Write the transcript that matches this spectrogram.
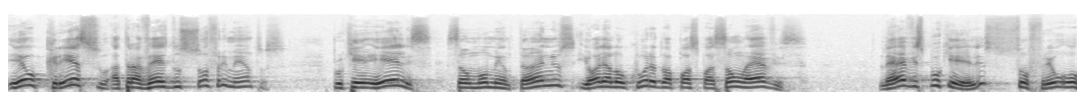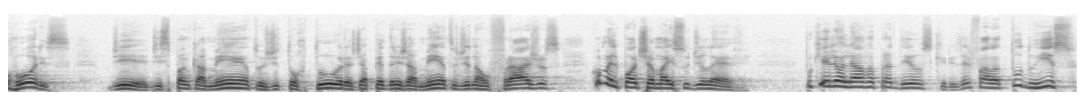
eu cresço através dos sofrimentos, porque eles são momentâneos e olha a loucura do apóstolo são leves. Leves porque ele sofreu horrores de, de espancamentos, de torturas, de apedrejamentos, de naufrágios. Como ele pode chamar isso de leve? Porque ele olhava para Deus, queridos. Ele fala, tudo isso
